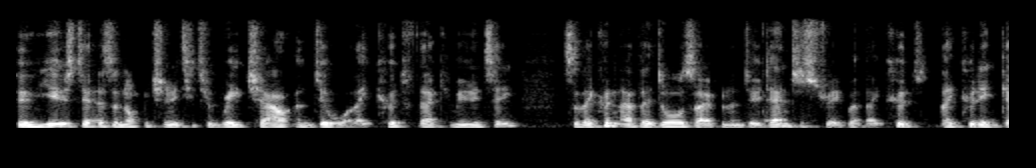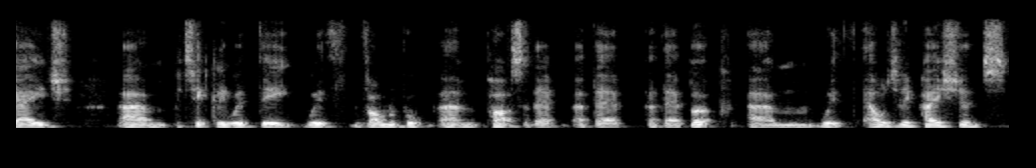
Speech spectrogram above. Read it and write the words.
who used it as an opportunity to reach out and do what they could for their community. So they couldn't have their doors open and do dentistry, but they could they could engage um, particularly with the with vulnerable um, parts of their of their of their book um, with elderly patients.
